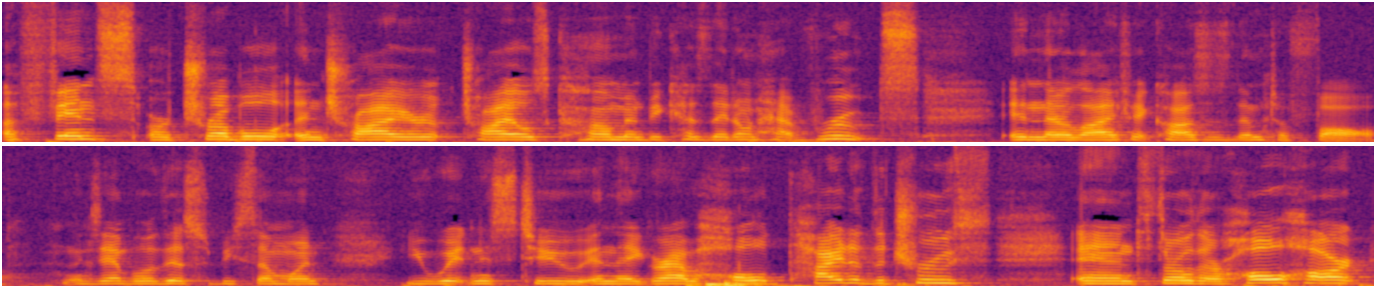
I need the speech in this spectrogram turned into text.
offense or trouble and tri- trials come, and because they don't have roots in their life, it causes them to fall. An example of this would be someone you witness to, and they grab hold tight of the truth and throw their whole heart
